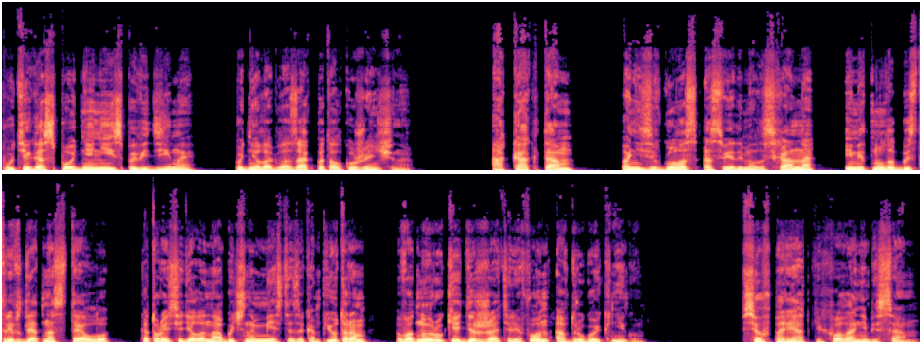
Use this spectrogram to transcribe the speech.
Пути Господни неисповедимы», — подняла глаза к потолку женщина. «А как там?» — понизив голос, осведомилась Ханна и метнула быстрый взгляд на Стеллу, которая сидела на обычном месте за компьютером, в одной руке держа телефон, а в другой — книгу. «Все в порядке, хвала небесам.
